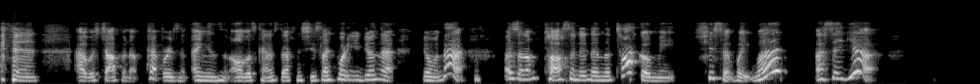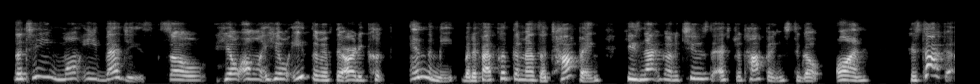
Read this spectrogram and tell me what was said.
And I was chopping up peppers and onions and all this kind of stuff. And she's like, What are you doing that? Doing that? I said, I'm tossing it in the taco meat. She said, Wait, what? I said, Yeah. The team won't eat veggies. So he'll only he'll eat them if they're already cooked in the meat. But if I put them as a topping, he's not going to choose the extra toppings to go on his taco.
